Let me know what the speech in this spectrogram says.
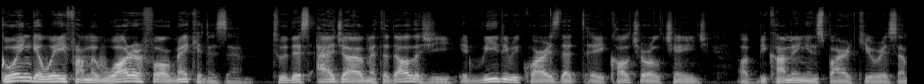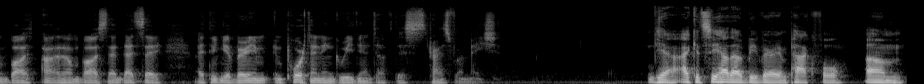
going away from a waterfall mechanism to this agile methodology, it really requires that a cultural change of becoming inspired, curious, and unbossed. And that's a, I think, a very important ingredient of this transformation. Yeah, I could see how that would be very impactful, um,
